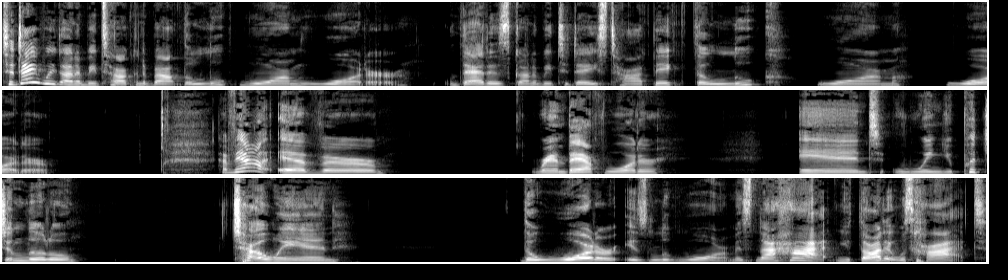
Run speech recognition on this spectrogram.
Today, we're going to be talking about the lukewarm water. That is going to be today's topic the lukewarm water. Have y'all ever ran bath water? And when you put your little toe in, the water is lukewarm. It's not hot. You thought it was hot,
